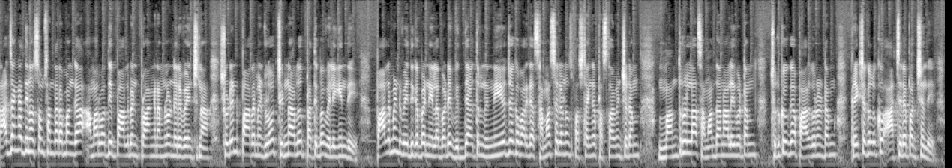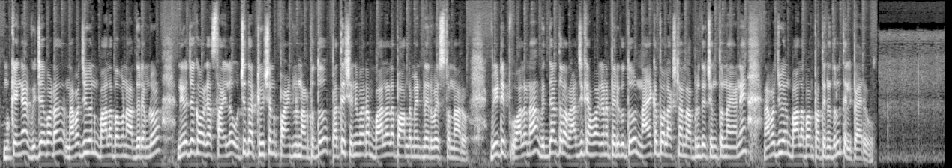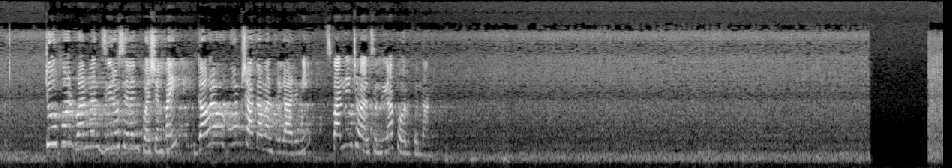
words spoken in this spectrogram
రాజ్యాంగ దినోత్సవం సందర్భంగా అమరావతి పార్లమెంట్ ప్రాంగణంలో నిర్వహించిన స్టూడెంట్ పార్లమెంట్లో చిన్నారులు ప్రతిభ వెలిగింది. పార్లమెంట్ వేదికపై నిలబడి విద్యార్థులు నియోజకవర్గ సమస్యలను స్పష్టంగా ప్రస్తావించడం మంత్రుల సమాధానాలు ఇవ్వటం చురుకుగా పాల్గొనడం ప్రేక్షకులకు ఆశ్చర్యపరిచింది. ముఖ్యంగా విజయవాడ నవజీవన్ బాలభవన్ ఆధ్వర్యంలో నియోజకవర్గ స్థాయిలో ఉచిత ట్యూషన్ పాయింట్లు నడుపుతూ ప్రతి శనివారం బాలల పార్లమెంట్ నిర్వహిస్తున్నారు. వీటి వలన విద్యార్థుల రాజకీయ అవగాహన పెరుగుతూ నాయకత్వ లక్షణాలు అభివృద్ధి చెందుతున్నాయని నవజీవన్ బాలభవన్ ప్రతినిధులు తెలిపారు. Two four one one zero seven question పై గౌరవ హోం శాఖ మంత్రి గారిని స్పందించవలసిందిగా కోరుతున్నాను.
